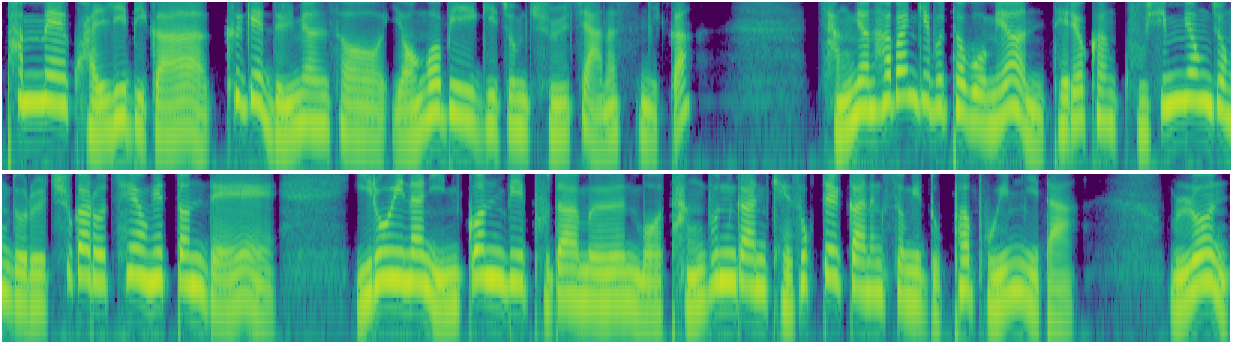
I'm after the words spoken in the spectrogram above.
판매 관리비가 크게 늘면서 영업이익이 좀 줄지 않았습니까? 작년 하반기부터 보면 대략 한 90명 정도를 추가로 채용했던데 이로 인한 인건비 부담은 뭐 당분간 계속될 가능성이 높아 보입니다. 물론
